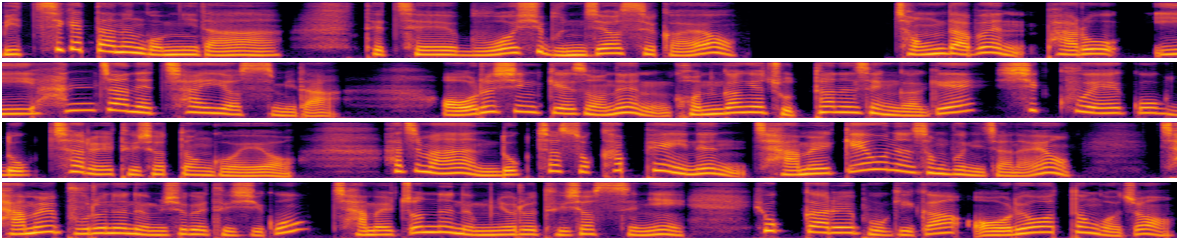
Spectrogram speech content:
미치겠다는 겁니다. 대체 무엇이 문제였을까요? 정답은 바로 이 한 잔의 차이였습니다. 어르신께서는 건강에 좋다는 생각에 식후에 꼭 녹차를 드셨던 거예요. 하지만 녹차 속 카페인은 잠을 깨우는 성분이잖아요. 잠을 부르는 음식을 드시고 잠을 쫓는 음료를 드셨으니 효과를 보기가 어려웠던 거죠.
